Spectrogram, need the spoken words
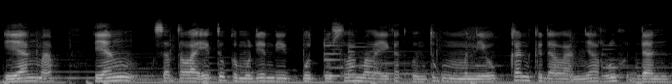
yang maaf yang setelah itu kemudian diputuslah malaikat untuk meniupkan ke dalamnya ruh dan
